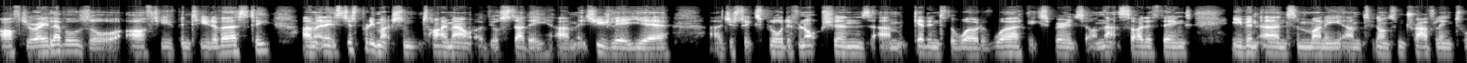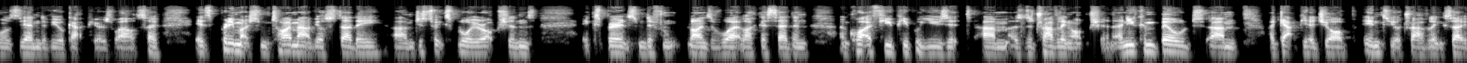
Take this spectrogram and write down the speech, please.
after your A levels or after you've been to university. Um, and it's just pretty much some time out of your study. Um, it's usually a year uh, just to explore different options, um, get into the world of work, experience it on that side of things, even earn some money um, to go on some traveling towards the end of your gap year as well. So, it's pretty much some time out of your study um, just to explore your options experience some different lines of work, like I said, and, and quite a few people use it um, as a traveling option. And you can build um, a gap year job into your traveling. So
